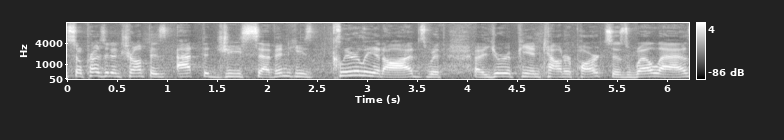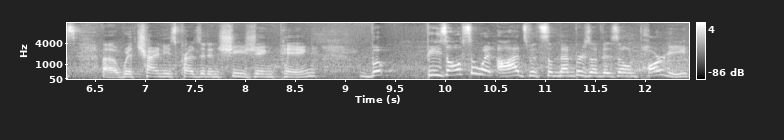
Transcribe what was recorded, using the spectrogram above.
So President Trump is at the G7. He's clearly at odds with uh, European counterparts as well as uh, with Chinese President Xi Jinping. But he's also at odds with some members of his own party,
